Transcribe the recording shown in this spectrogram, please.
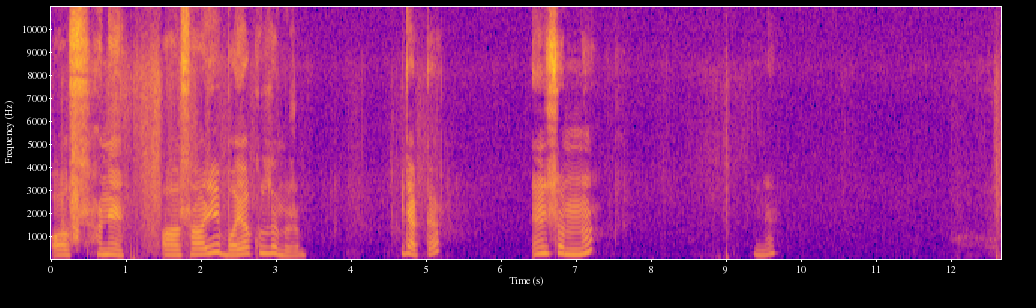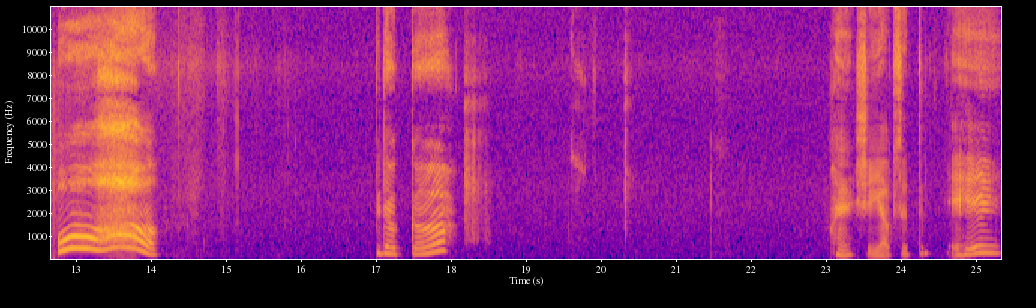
as hani asayı baya kullanırım. Bir dakika. En sonunu ne? Oha! Bir dakika. Şey yapsattım. Ehe.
